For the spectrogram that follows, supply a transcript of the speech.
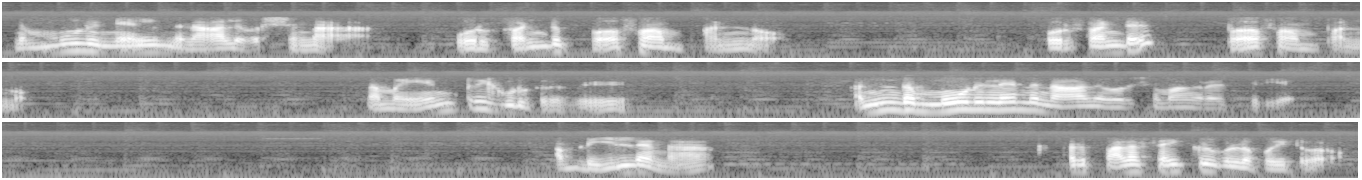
இந்த மூணுல இருந்து நாலு வருஷம்னா ஒரு ஃபண்டு பெர்ஃபார்ம் பண்ணோம். ஒரு ஃபண்டு பெர்ஃபார்ம் பண்ணோம். நம்ம என்ட்ரி கொடுக்கறது அந்த மூணுல இருந்து நாலு வருஷமாங்கிறது தெரியாது. அப்படி இல்லைன்னா அது பல சைக்கிள்குள்ள போயிட்டு வரும்.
